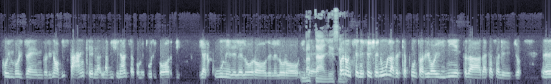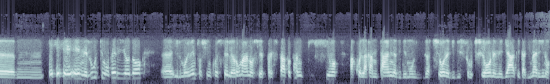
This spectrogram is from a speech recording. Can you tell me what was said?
coinvolgendoli, no? vista anche la, la, vicinanza, come tu ricordi, di alcune delle loro, delle loro battaglie. Sì. Poi non se ne fece nulla perché appunto arrivò il Niet da, da Casaleggio. Ehm, e, e, e, nell'ultimo periodo eh, il Movimento 5 Stelle romano si è prestato tantissimo a quella campagna di demonizzazione, di distruzione mediatica di Marino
